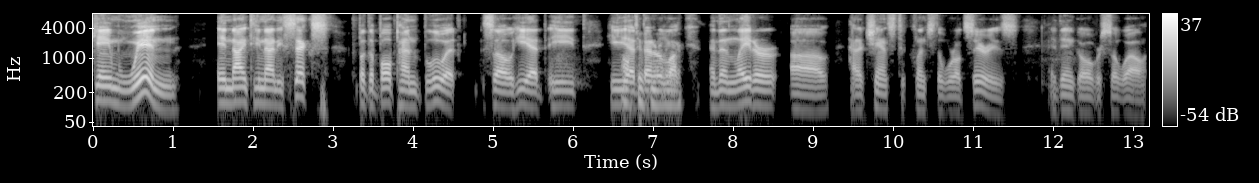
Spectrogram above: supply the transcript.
game win in 1996, but the bullpen blew it. So he had he he All had better familiar. luck, and then later uh, had a chance to clinch the World Series. It didn't go over so well.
